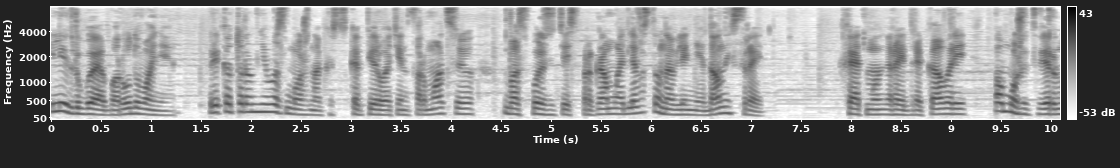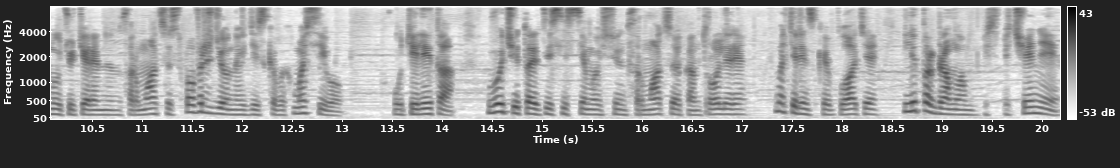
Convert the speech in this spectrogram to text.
или другое оборудование, при котором невозможно скопировать информацию, воспользуйтесь программой для восстановления данных с RAID. Hetman RAID Recovery поможет вернуть утерянную информацию с поврежденных дисковых массивов. Утилита вычитает из системы всю информацию о контроллере, материнской плате или программном обеспечении,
